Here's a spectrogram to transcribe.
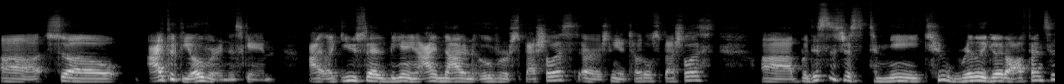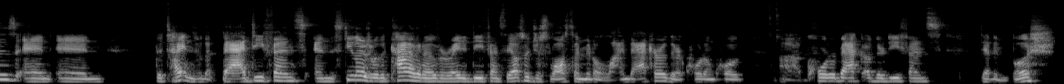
Uh, so I took the over in this game. I like you said at the beginning, I'm not an over specialist or excuse me, a total specialist. Uh, but this is just to me two really good offenses, and and the Titans with a bad defense, and the Steelers with a kind of an overrated defense. They also just lost their middle linebacker, their quote unquote uh, quarterback of their defense, Devin Bush.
